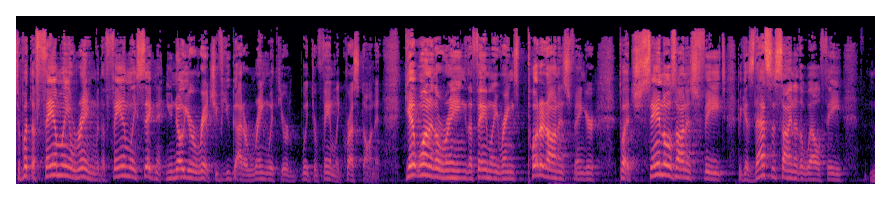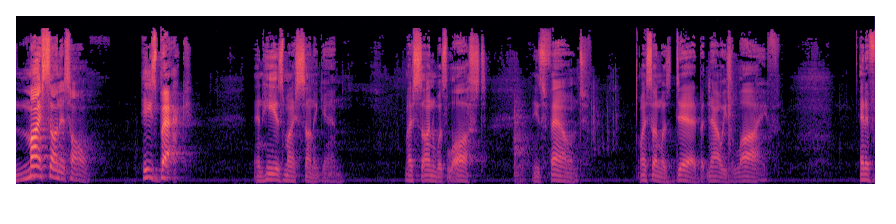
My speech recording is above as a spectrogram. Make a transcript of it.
To put the family ring with the family signet. You know you're rich if you got a ring with your with your family crest on it. Get one of the ring, the family rings, put it on his finger, put sandals on his feet, because that's the sign of the wealthy. My son is home. He's back. And he is my son again. My son was lost he's found. My son was dead, but now he's alive. And if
